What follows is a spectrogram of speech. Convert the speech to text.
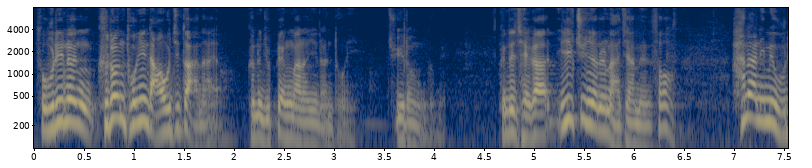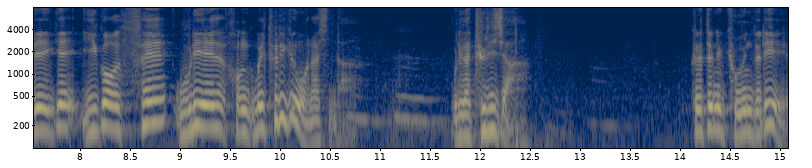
그래서 우리는 그런 돈이 나오지도 않아요. 그런 600만 원이라는 돈이 주일 헌금이. 근데 제가 1주년을 맞이하면서 하나님이 우리에게 이것에 우리의 헌금을 드리길 원하신다. 우리가 드리자. 그랬더니 교인들이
